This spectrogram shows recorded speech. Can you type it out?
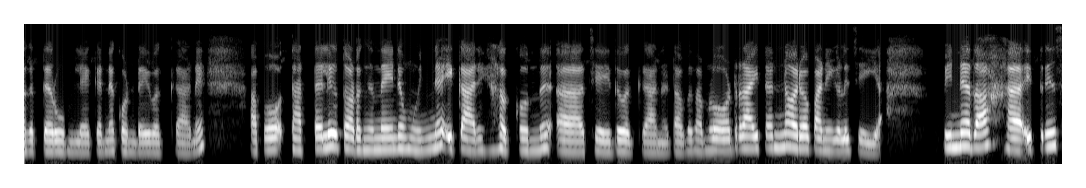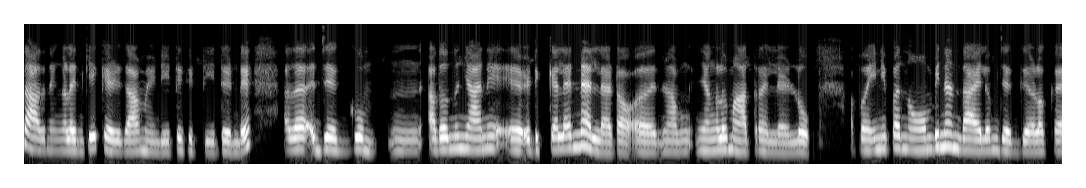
അകത്തെ റൂമിലേക്ക് തന്നെ കൊണ്ടുപോയി വെക്കുകയാണ് അപ്പോൾ തട്ടൽ തുടങ്ങുന്നതിന്റെ മുന്നേ ഈ കാര്യങ്ങളൊക്കെ ഒന്ന് ചെയ്ത് വെക്കുകയാണ് കേട്ടോ അപ്പോൾ നമ്മൾ ഓർഡർ ആയിട്ട് തന്നെ ഓരോ പണികൾ ചെയ്യുക. പിന്നെ അതാ ഇത്രയും സാധനങ്ങൾ എനിക്ക് കഴുകാൻ വേണ്ടിയിട്ട് കിട്ടിയിട്ടുണ്ട്. അത് ജഗ്ഗും അതൊന്നും ഞാൻ എടുക്കൽ തന്നെ അല്ല കേട്ടോ ഞങ്ങൾ മാത്രമല്ലേ ഉള്ളൂ. അപ്പോൾ ഇനിയിപ്പോൾ നോമ്പിന് എന്തായാലും ജഗ്ഗുകളൊക്കെ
